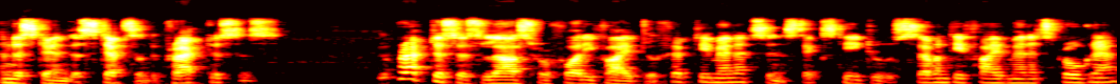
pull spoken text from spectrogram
understand the steps of the practices. The practices last for 45 to 50 minutes in 60 to 75 minutes program.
